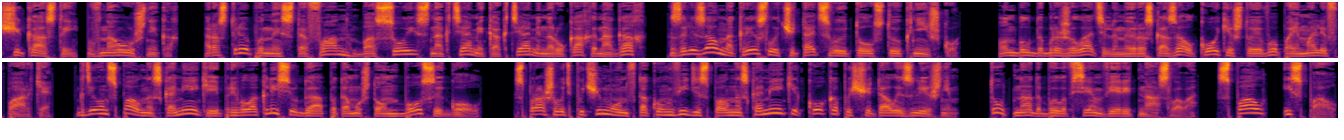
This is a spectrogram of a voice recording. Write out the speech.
щекастый, в наушниках. Растрепанный Стефан, босой, с ногтями-когтями на руках и ногах, залезал на кресло читать свою толстую книжку. Он был доброжелателен и рассказал Коке, что его поймали в парке, где он спал на скамейке и приволокли сюда, потому что он босс и гол. Спрашивать, почему он в таком виде спал на скамейке, Кока посчитал излишним. Тут надо было всем верить на слово. Спал и спал.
